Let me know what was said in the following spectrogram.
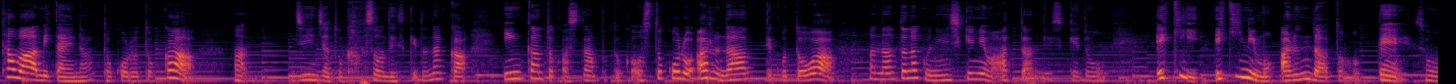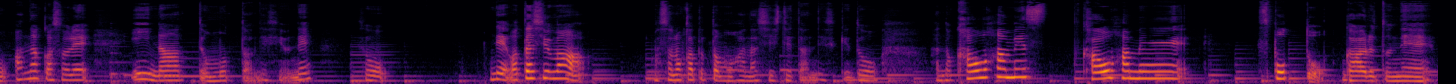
タワーみたいなところとか、まあ、神社とかもそうですけどなんか印鑑とかスタンプとか押すところあるなってことは、まあ、なんとなく認識にはあったんですけど駅駅にもあるんだと思ってそうあなんかそれいいなって思ったんですよね。そうで私はその方ともお話ししてたんですけどあの顔はめ顔はめスポットがあるとね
